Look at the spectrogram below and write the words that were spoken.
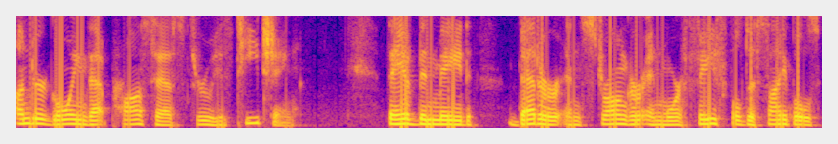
undergoing that process through his teaching. They have been made better and stronger and more faithful disciples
